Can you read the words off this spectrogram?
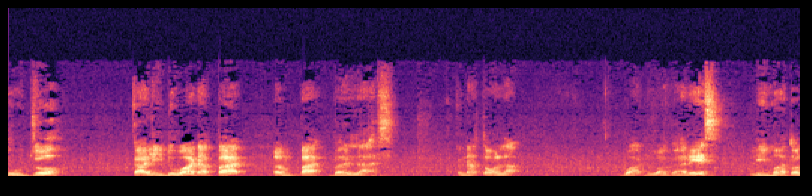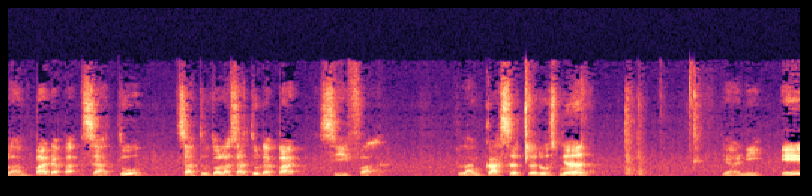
7 kali 2 dapat 14. Kena tolak. Buat dua garis. 5 tolak 4 dapat 1. 1 tolak 1 dapat sifar. Langkah seterusnya. Yang ini A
